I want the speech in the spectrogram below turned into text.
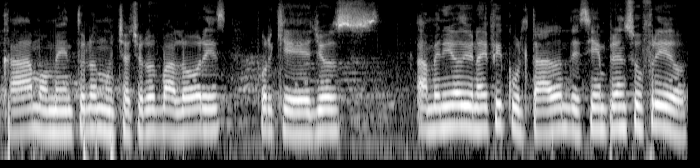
cada momento los muchachos los valores, porque ellos han venido de una dificultad donde siempre han sufrido,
